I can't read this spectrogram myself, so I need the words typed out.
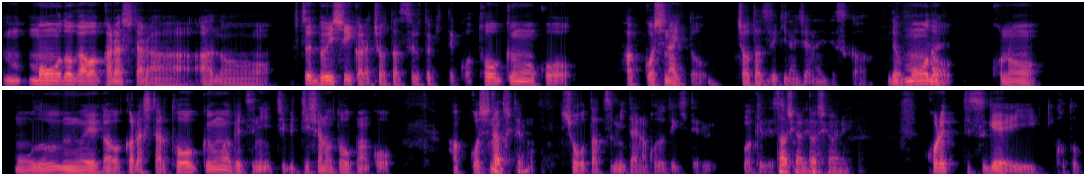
モモード側からしたら、あの、普通 VC から調達するときってこうトークンをこう発行しないと調達できないじゃないですか。でもモード、はいこのモード運営側からしたらトークンは別に自自社のトークンはこう発行しなくても調達みたいなことできてるわけですよね。確かに確かに。これってすげえいいこと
